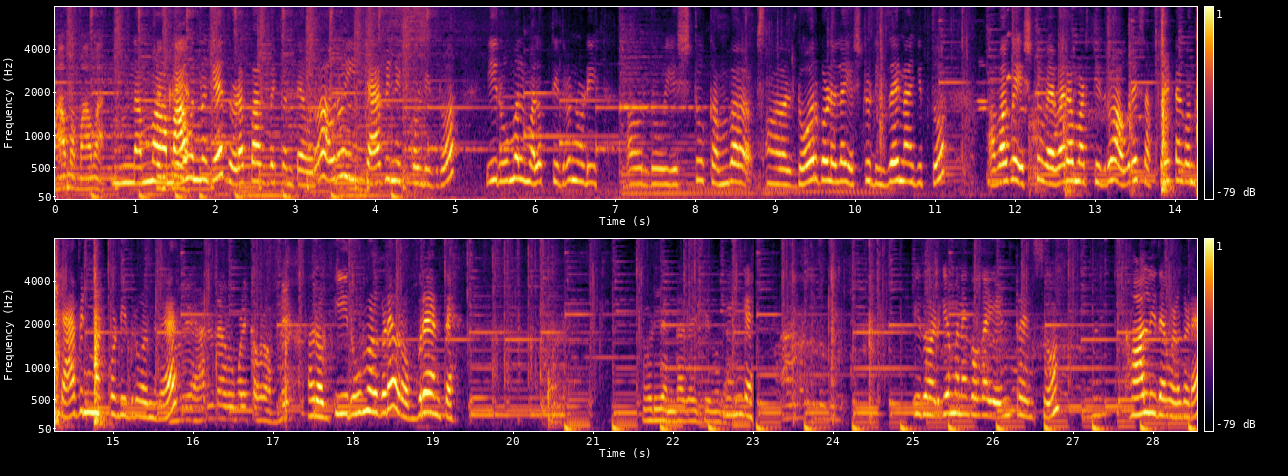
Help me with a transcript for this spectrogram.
ಮಾಮ ಮಾವ. ಹ್ಮ್, ನಮ್ಮ ಮಾವನಿಗೆ ದೊಡ್ಡಪ್ಪ ಆಗ್ಬೇಕಂತೆ ಅವರು. ಅವರು ಈ ಕ್ಯಾಬಿನ್ ಇಟ್ಕೊಂಡಿದ್ರು. ಈ ರೂಮಲ್ಲಿ ಮಲಗ್ತಿದ್ರು. ನೋಡಿ ಅವ್ರದ್ದು ಎಷ್ಟು ಕಂಬ ಡೋರ್ಗಳೆಲ್ಲ ಎಷ್ಟು ಡಿಸೈನ್ ಆಗಿತ್ತು. ಅವಾಗ ಎಷ್ಟು ವ್ಯವಹಾರ ಮಾಡ್ತಿದ್ರು. ಅವರೇ ಸಪ್ರೇಟಾಗಿ ಒಂದು ಕ್ಯಾಬಿನ್ ಮಾಡ್ಕೊಂಡಿದ್ರು ಅಂದರೆ ಅವ್ರ ಈ ರೂಮ್ ಒಳಗಡೆ ಅವ್ರೊಬ್ಬರೇ ಅಂತೆ. ನೋಡಿ ಹಂಗಾಗೈತೆ ಹೆಂಗೆ? ಇದು ಅಡುಗೆ ಮನೆಗೆ ಹೋಗೋ ಎಂಟ್ರೆನ್ಸು ಹಾಲ್ ಇದೆ ಒಳಗಡೆ.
